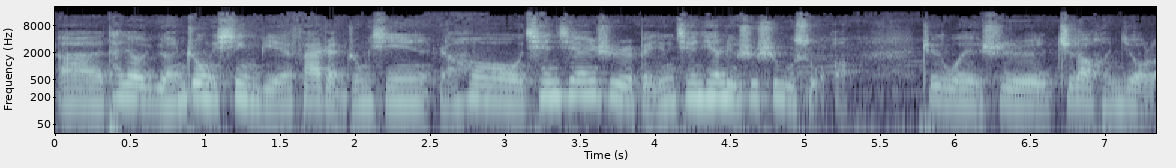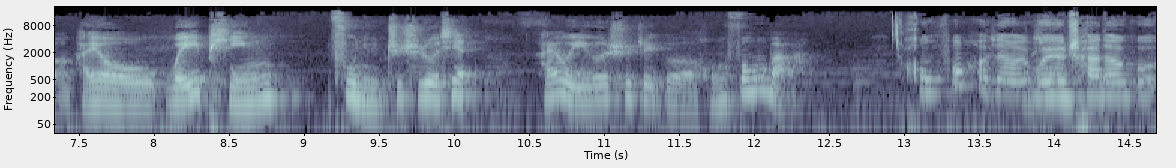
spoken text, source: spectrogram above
呃，它叫原众性别发展中心，然后芊芊是北京芊芊律师事务所，这个我也是知道很久了。还有唯平妇女支持热线。还有一个是这个红枫吧，红枫好像我也查到过。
